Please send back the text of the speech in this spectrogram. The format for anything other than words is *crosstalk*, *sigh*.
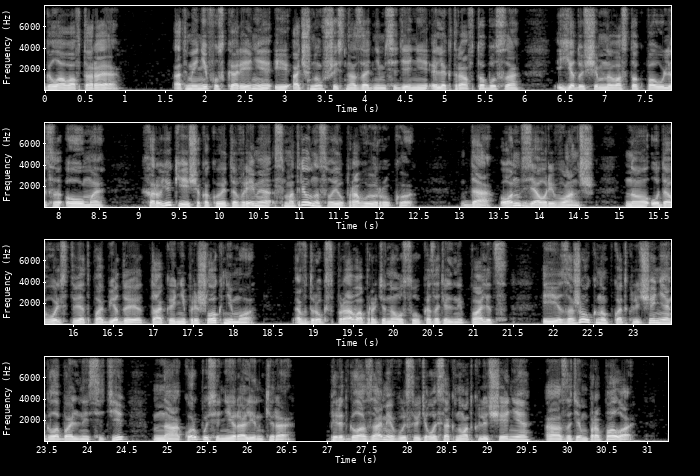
Глава 2. Отменив ускорение и очнувшись на заднем сидении электроавтобуса, едущем на восток по улице Оуме, Харуюки еще какое-то время смотрел на свою правую руку. Да, он взял реванш, но удовольствие от победы так и не пришло к нему. Вдруг справа протянулся указательный палец и зажал кнопку отключения глобальной сети на корпусе нейролинкера. Перед глазами высветилось окно отключения, а затем пропало.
